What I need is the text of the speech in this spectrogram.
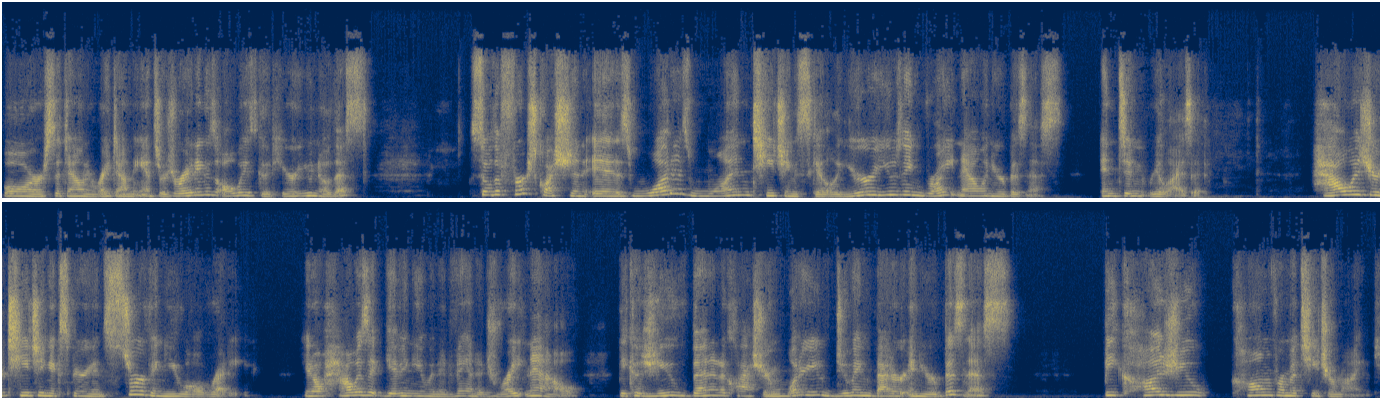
or sit down and write down the answers. Writing is always good here. You know this. So, the first question is What is one teaching skill you're using right now in your business and didn't realize it? How is your teaching experience serving you already? You know, how is it giving you an advantage right now because you've been in a classroom? What are you doing better in your business because you come from a teacher mind?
